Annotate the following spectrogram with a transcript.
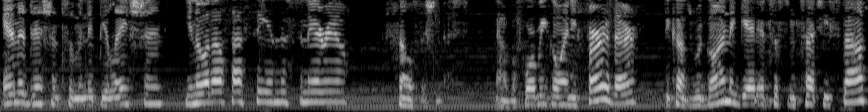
In addition to manipulation, you know what else I see in this scenario? Selfishness. Now, before we go any further, because we're going to get into some touchy stuff,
